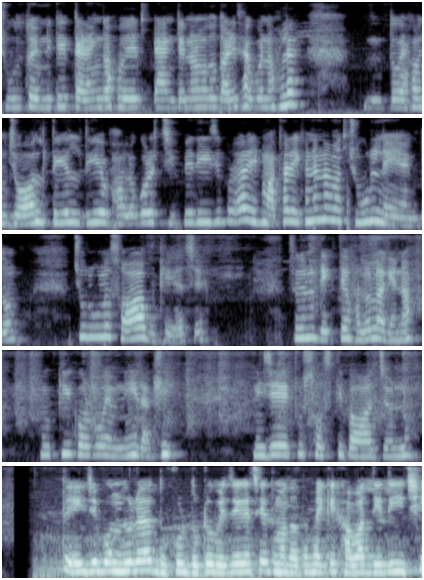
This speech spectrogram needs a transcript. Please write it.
চুল তো এমনিতেই তেরেঙ্গা হয়ে অ্যান্টেনার মতো দাঁড়িয়ে থাকবে না হলে। তো এখন জল, তেল দিয়ে ভালো করে চিপে দিয়েছি আর এই মাথার এখানে না আমার চুল নেই একদম। চুলগুলো সব উঠে গেছে। সেজন্য দেখতে ভালো লাগে না। কী করব এমনিই রাখি। নিজে একটু স্বস্তি পাওয়ার জন্য। তো এই যে বন্ধুরা, দুপুর দুটো বেজে গেছে। তোমার দাদাভাইকে খাবার দিয়ে দিয়েছি।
